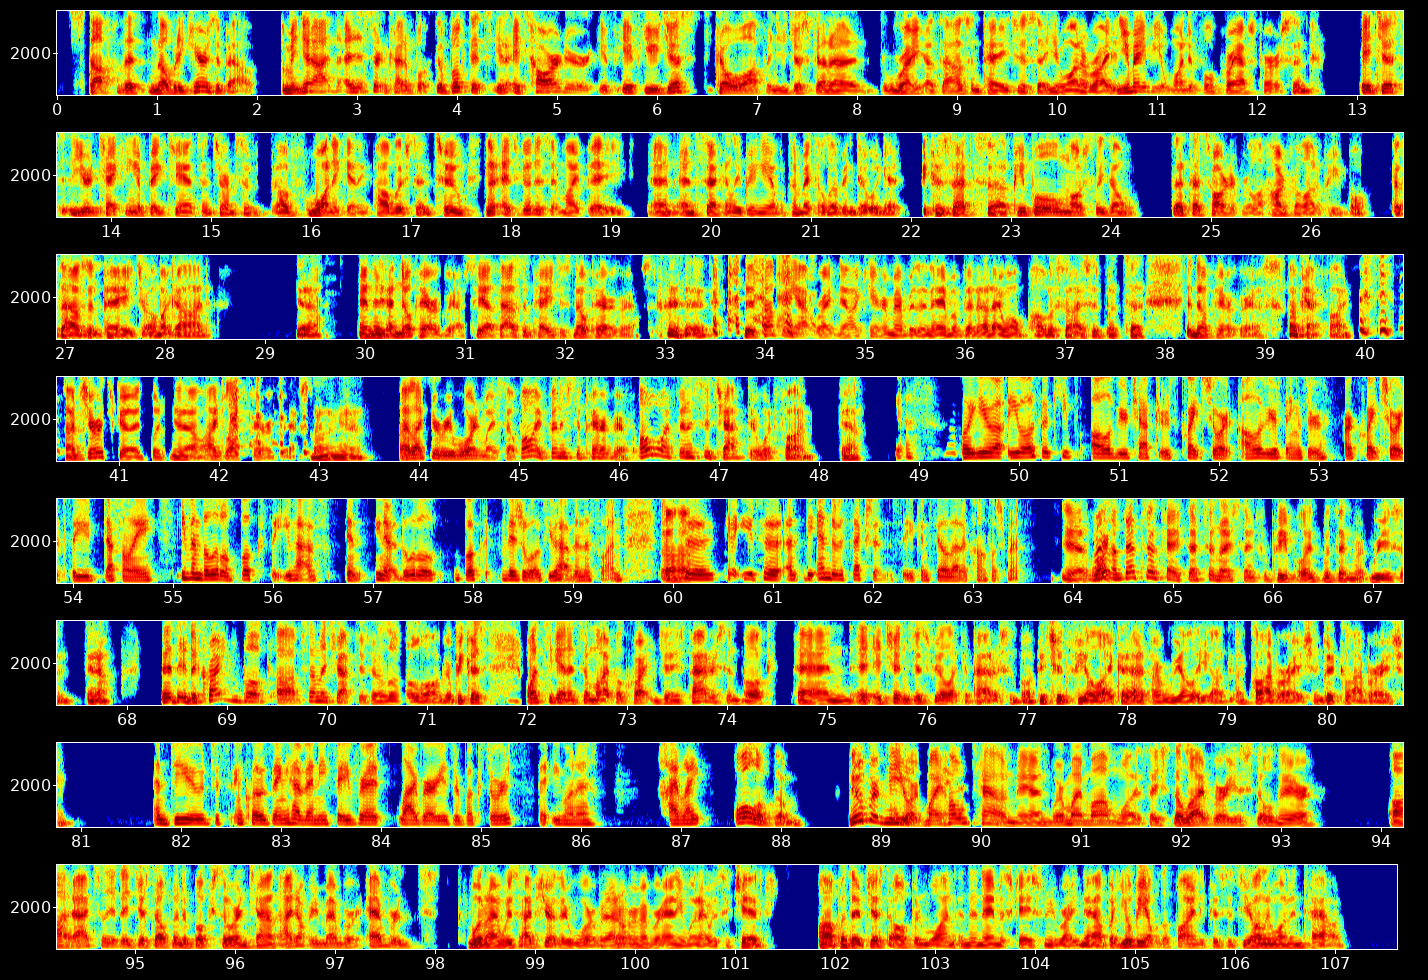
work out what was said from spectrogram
stuff that nobody cares about. I mean, yeah, a certain kind of book. The book that's you know, it's harder if if you just go off and you're just going to write a thousand pages that you want to write, and you may be a wonderful crafts person. It just you're taking a big chance in terms of of one, it getting published, and two, as good as it might be, and and secondly, being able to make a living doing it because that's uh, people mostly don't. That that's harder for a lot, hard for a lot of people. A thousand page, oh my god, you know. And, and no paragraphs. Yeah, a thousand pages, no paragraphs. There's something out right now. I can't remember the name of it, and I won't publicize it. But uh, no paragraphs. Okay, fine. I'm sure it's good, but you know, I'd like paragraphs. So, yeah, I like to reward myself. Oh, I finished a paragraph. Oh, I finished a chapter. What fun! Yeah. Yes. Well, you you also keep all of your chapters quite short. All of your things are are quite short. So you definitely even the little books that you have in you know the little book visuals you have in this one, just uh-huh. to get you to the end of a section, so you can feel that accomplishment. Yeah, well, that's okay. That's a nice thing for people within reason. You know. The, the, Crichton book, uh, some of the chapters are a little longer because, once again, it's a Michael Crichton, James Patterson book, and it, it shouldn't just feel like a Patterson book. It should feel like a, a really a, a collaboration, good collaboration. And do you, just in closing, have any favorite libraries or bookstores that you want to highlight? All of them. Newburgh, New York, my hometown, man, where my mom was. They, the library is still there. Uh, actually, they just opened a bookstore in town. I don't remember ever when I was, I'm sure there were, but I don't remember any when I was a kid. Uh, but they've just opened one, and the name escapes me right now. But you'll be able to find it because it's the only one in town.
